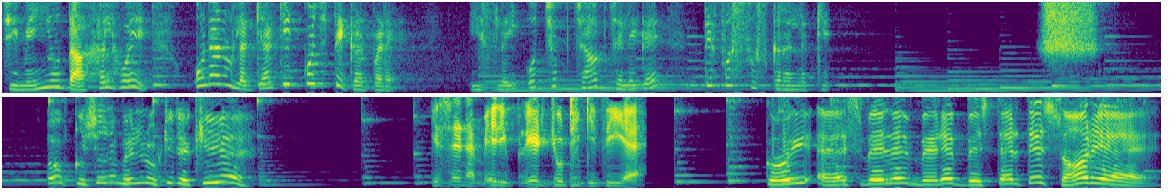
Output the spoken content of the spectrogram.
ਜਿਵੇਂ ਹੀ ਉਹ ਦਾਖਲ ਹੋਏ, ਉਹਨਾਂ ਨੂੰ ਲੱਗਿਆ ਕਿ ਕੁਝ ਤੇ ਗੜਬੜ ਹੈ। ਇਸ ਲਈ ਉਹ ਚੁੱਪਚਾਪ ਚਲੇ ਗਏ ਤੇ ਫੁਸਫੁਸ ਕਰਨ ਲੱਗੇ ਉਹ ਕਿਸੇ ਨੇ ਮੇਰੀ ਰੋਟੀ ਦੇਖੀ ਹੈ ਕਿਸੇ ਨੇ ਮੇਰੀ ਪਲੇਟ ਝੂਠੀ ਕੀਤੀ ਹੈ ਕੋਈ ਇਸ ਵੇਲੇ ਮੇਰੇ ਬਿਸਤਰ ਤੇ ਸੌ ਰਿਹਾ ਹੈ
